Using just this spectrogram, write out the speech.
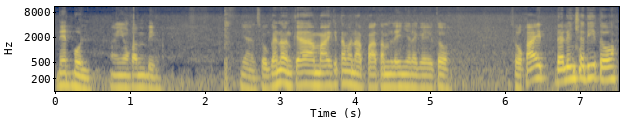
dead ball ang iyong kambing. Yan. So, ganun. Kaya makikita mo na patamlay niya na ganito. So, kahit dalhin siya dito,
